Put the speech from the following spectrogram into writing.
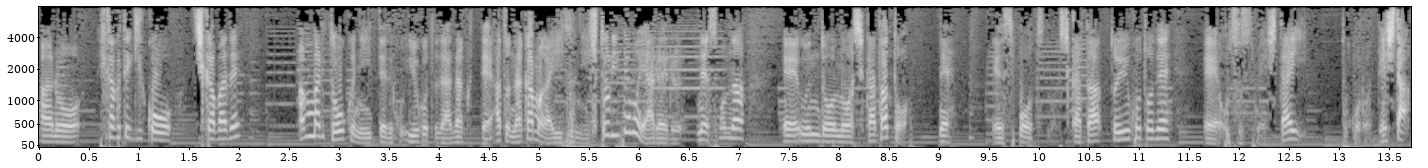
あ、あの、比較的こう、近場で、あんまり遠くに行ってということではなくて、あと仲間がいずに一人でもやれる、ね、そんな、えー、運動の仕方と、ね、スポーツの仕方ということで、えー、お勧めしたいところでした。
